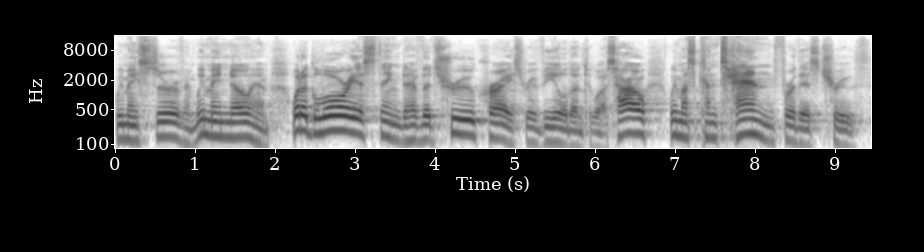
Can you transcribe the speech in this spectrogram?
We may serve him. We may know him. What a glorious thing to have the true Christ revealed unto us. How we must contend for this truth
